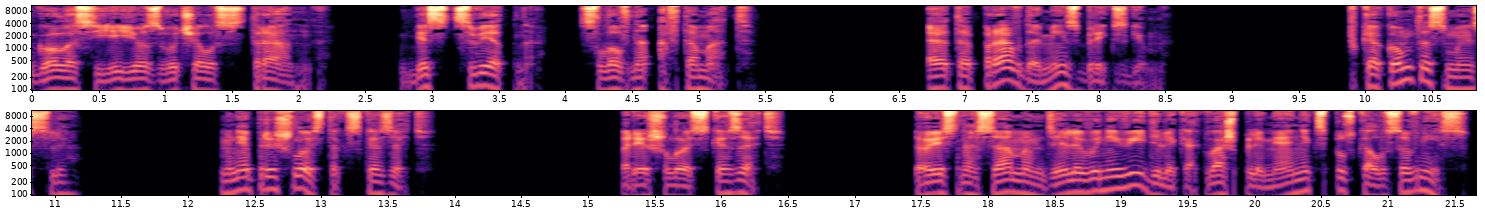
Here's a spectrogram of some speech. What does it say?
Голос ее звучал странно, бесцветно, словно автомат. Это правда, мисс Бриксгем? В каком-то смысле. Мне пришлось так сказать. Пришлось сказать. То есть на самом деле вы не видели, как ваш племянник спускался вниз?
